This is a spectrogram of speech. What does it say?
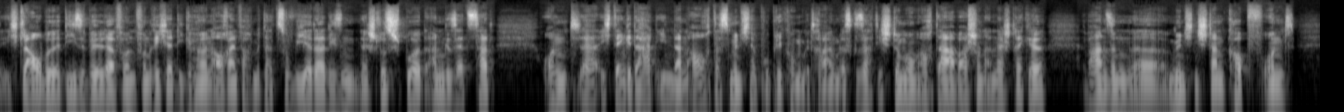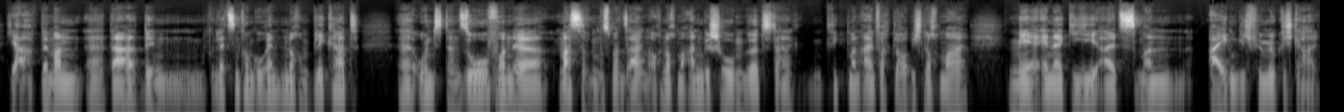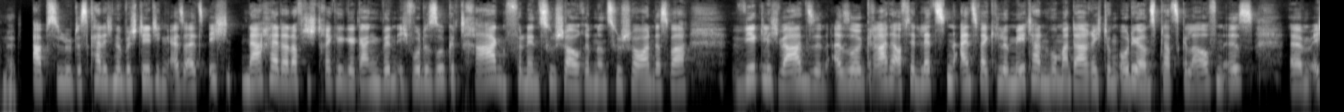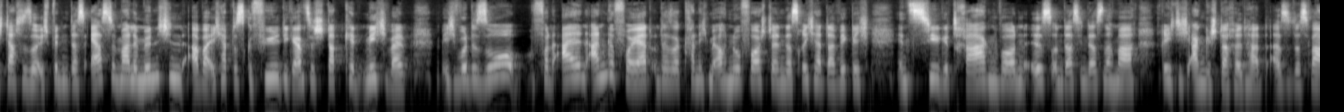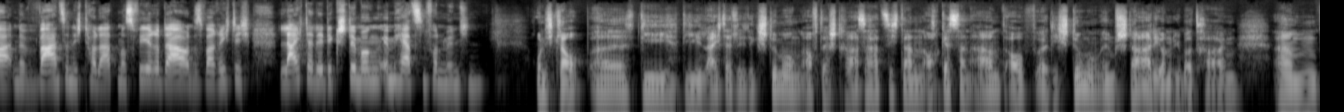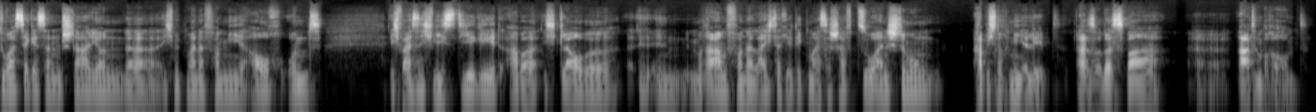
ich glaube, diese Bilder von, von Richard, die gehören auch einfach mit dazu, wie er da diesen äh, Schlussspurt angesetzt hat. Und äh, ich denke, da hat ihn dann auch das Münchner Publikum getragen. Du hast gesagt, die Stimmung auch da war schon an der Strecke Wahnsinn. Äh, München stand Kopf. Und ja, wenn man äh, da den letzten Konkurrenten noch im Blick hat, äh, und dann so von der Masse, muss man sagen, auch nochmal angeschoben wird, dann kriegt man einfach, glaube ich, nochmal mehr Energie, als man eigentlich für möglich gehalten hätte. Absolut, das kann ich nur bestätigen. Also als ich nachher dann auf die Strecke gegangen bin, ich wurde so getragen von den Zuschauerinnen und Zuschauern, das war wirklich Wahnsinn. Also gerade auf den letzten ein, zwei Kilometern, wo man da Richtung Odeonsplatz gelaufen ist, ähm, ich dachte so, ich bin das erste Mal in München, aber ich habe das Gefühl, die ganze Stadt kennt mich, weil ich wurde so von allen angefeuert und deshalb kann ich mir auch nur nur vorstellen, dass Richard da wirklich ins Ziel getragen worden ist und dass ihn das nochmal richtig angestachelt hat. Also das war eine wahnsinnig tolle Atmosphäre da und es war richtig Leichtathletik-Stimmung im Herzen von München. Und ich glaube, äh, die, die Leichtathletik-Stimmung auf der Straße hat sich dann auch gestern Abend auf äh, die Stimmung im Stadion übertragen. Ähm, du warst ja gestern im Stadion, äh, ich mit meiner Familie auch. Und ich weiß nicht, wie es dir geht, aber ich glaube, im Rahmen von einer Leichtathletikmeisterschaft so eine Stimmung habe ich noch nie erlebt. Also das war äh, atemberaubend.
